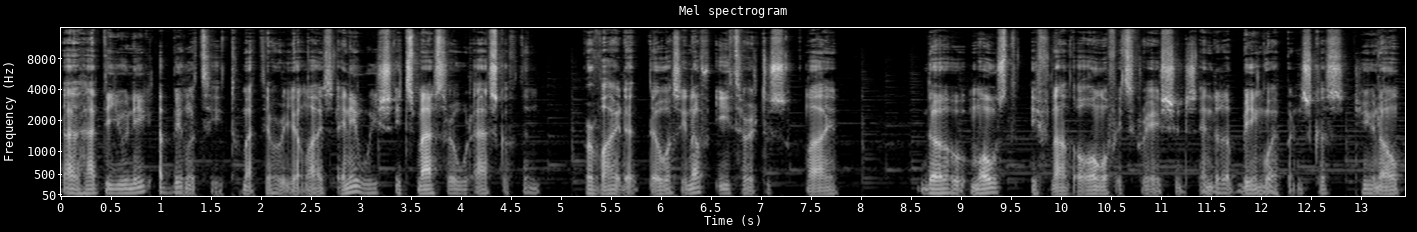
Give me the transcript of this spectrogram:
that had the unique ability to materialize any wish its master would ask of them, provided there was enough ether to supply. Though most, if not all, of its creations ended up being weapons, because, you know,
